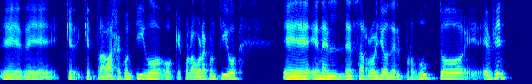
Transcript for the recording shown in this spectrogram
eh, de, que, trabaja contigo o que colabora contigo, eh, en el desarrollo del producto, en fin,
